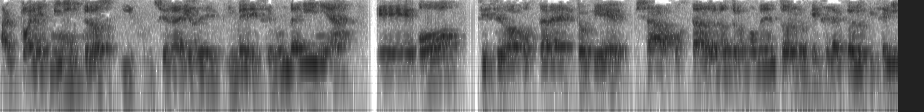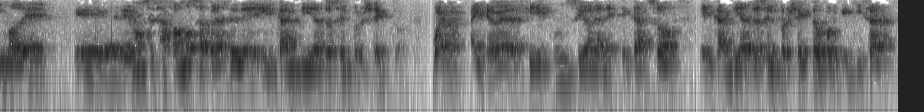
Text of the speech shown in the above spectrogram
actuales ministros y funcionarios de primera y segunda línea, eh, o si se va a apostar a esto que ya ha apostado en otros momentos, lo que es el actual oficialismo de, eh, digamos, esa famosa frase de el candidato es el proyecto. Bueno, hay que ver si funciona en este caso el candidato es el proyecto, porque quizás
